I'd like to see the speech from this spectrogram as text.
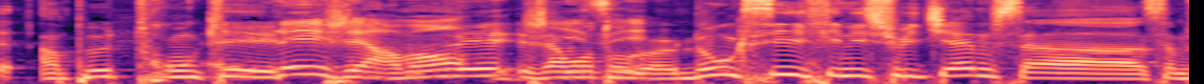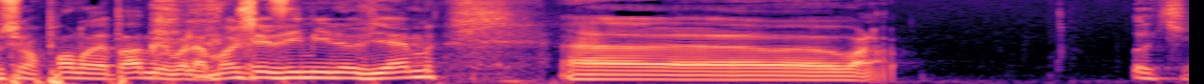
être un peu tronqué. légèrement. Légèrement biaisé. tronqué. Donc, s'ils finissent 8ème, ça, ça me surprendrait pas. Mais voilà, moi, je les ai mis 9ème. Euh, voilà. Ok.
